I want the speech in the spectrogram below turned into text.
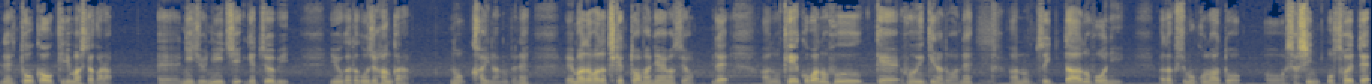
ね10日を切りましたから、えー22日月曜日夕方5時半からの回なのでね、えーまだまだチケットは間に合いますよ。であの稽古場の風景雰囲気などはねあのツイッターの方に私もこの後写真を添えて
